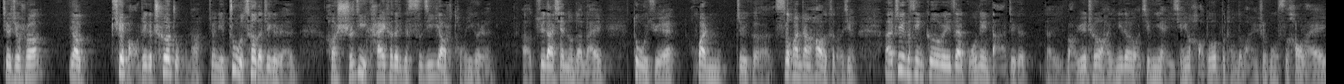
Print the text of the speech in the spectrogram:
这就是说要确保这个车主呢，就你注册的这个人和实际开车的这个司机要是同一个人，啊，最大限度的来杜绝换这个私换账号的可能性。呃，这个信各位在国内打这个呃网约车哈，应该都有经验。以前有好多不同的网约车公司，后来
